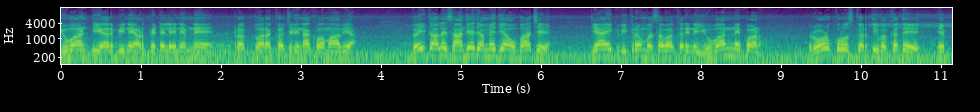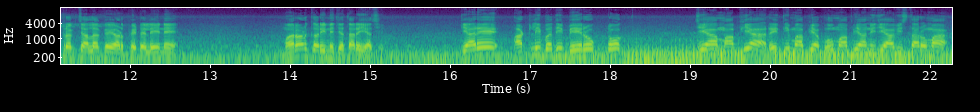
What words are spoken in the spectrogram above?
યુવાન ટીઆરબીને અડફેટે લઈને એમને ટ્રક દ્વારા કચડી નાખવામાં આવ્યા. ગઈકાલે સાંજે જ અમે જ્યાં ઊભા છે, ત્યાં એક વિક્રમ વસાવા કરીને યુવાનને પણ રોડ ક્રોસ કરતી વખતે એક ટ્રક ચાલકે અડફેટે લઈને મરણ કરીને જતા રહ્યા છે. ત્યારે આટલી બધી બેરોકટોક જે આ માફિયા, રેતી માફિયા ભૂમાફિયાની જે આ વિસ્તારોમાં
